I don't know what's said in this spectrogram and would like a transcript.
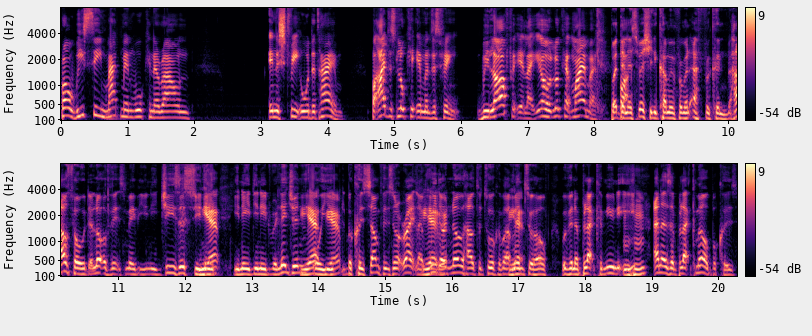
Bro, we see madmen walking around in the street all the time. But I just look at him and just think, we laugh at it like, yo, look at my man. But then, especially coming from an African household, a lot of it's maybe you need Jesus, you need you need you need religion, Yep, or you, yep. because something's not right. Like Yeah, we don't know how to talk about Yeah. Mm-hmm. mental health within a black community and as a black male, because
